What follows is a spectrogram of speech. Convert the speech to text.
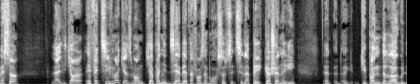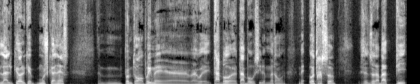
Mais ça, la liqueur, effectivement qu'il y a du monde qui a pogné de diabète à force de boire ça. C'est la pire cochonnerie euh, euh, qui n'est pas une drogue ou de l'alcool que moi je connaisse. Euh, Je peux me tromper, mais euh, ben tabac, euh, tabac aussi, là, mettons. Mais outre ça, c'est dur à battre. Puis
